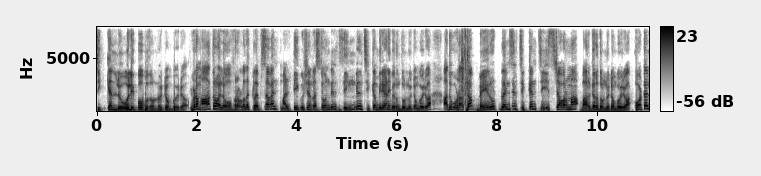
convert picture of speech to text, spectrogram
ചിക്കൻ ലോലിപോപ്പ് തൊണ്ണൂറ്റൊമ്പത് രൂപ. ഇവിടെ മാത്രമല്ല ഓഫർ ഉള്ളത്. ക്ലബ് സെവൻ മൾട്ടി കുഷൻ റെസ്റ്റോറന്റിൽ സിംഗിൾ ചിക്കൻ ബിരിയാണി വെറും തൊണ്ണൂറ്റൊമ്പത് രൂപ. അതുകൂടാതെ ബെയ്റൂട്ട് ബ്ലെൻസിൽ ചിക്കൻ ചീസ് ഷവർമ ബർഗർ തൊണ്ണൂറ്റൊമ്പത് രൂപ. ഹോട്ടൽ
